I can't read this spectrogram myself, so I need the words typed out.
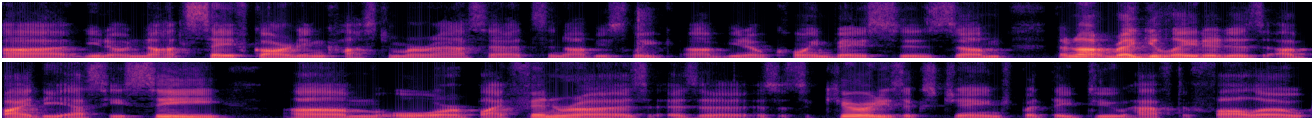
uh, you know, not safeguarding customer assets, and obviously, um, you know, Coinbase is um, they're not regulated as uh, by the SEC um, or by FINRA as, as a as a securities exchange, but they do have to follow.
